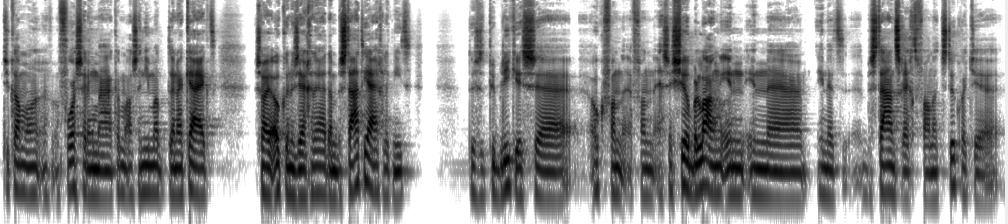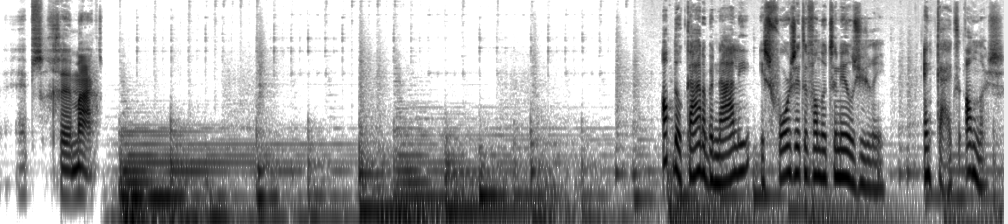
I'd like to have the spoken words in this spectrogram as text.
je kan een, een voorstelling maken, maar als er niemand ernaar kijkt, zou je ook kunnen zeggen, ja, dan bestaat die eigenlijk niet. Dus het publiek is uh, ook van, van essentieel belang in, in, uh, in het bestaansrecht van het stuk wat je hebt gemaakt. Abdelkader Benali is voorzitter van de toneeljury en kijkt anders.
